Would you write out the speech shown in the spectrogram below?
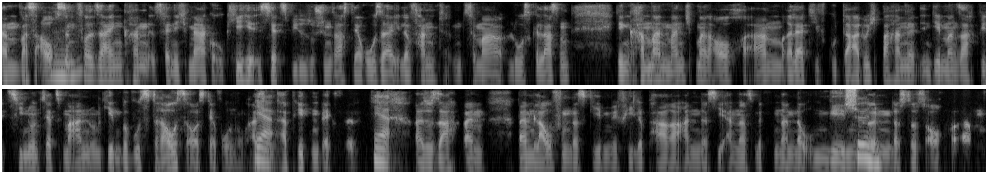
Ähm, was auch mhm. sinnvoll sein kann, ist, wenn ich merke, okay, hier ist jetzt, wie du so schön sagst, der rosa Elefant im Zimmer losgelassen. Den kann man manchmal auch ähm, relativ gut dadurch behandeln, indem man sagt, wir ziehen uns jetzt mal an und gehen bewusst raus aus der Wohnung, also ja. einen Tapetenwechsel. Ja. Also sagt beim, beim Laufen, das geben mir viele Paare an, dass sie anders miteinander umgehen schön. können, dass das auch ähm,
